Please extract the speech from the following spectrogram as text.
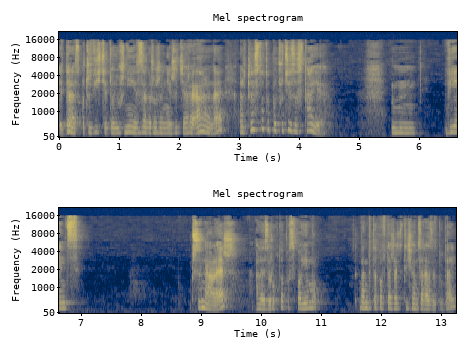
Yy, teraz oczywiście to już nie jest zagrożenie życia realne, ale często to poczucie zostaje. Mm, więc przynależ, ale zrób to po swojemu. Będę to powtarzać tysiąc razy tutaj.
